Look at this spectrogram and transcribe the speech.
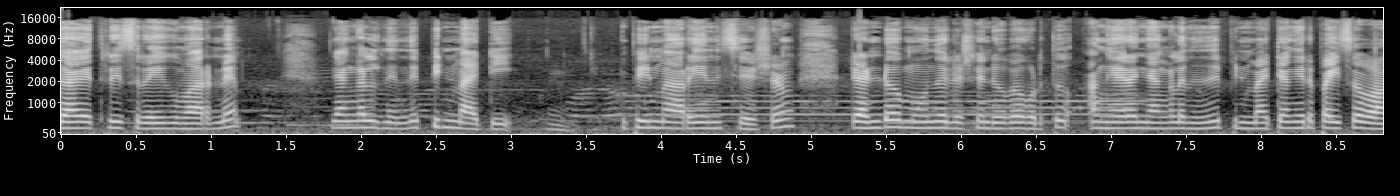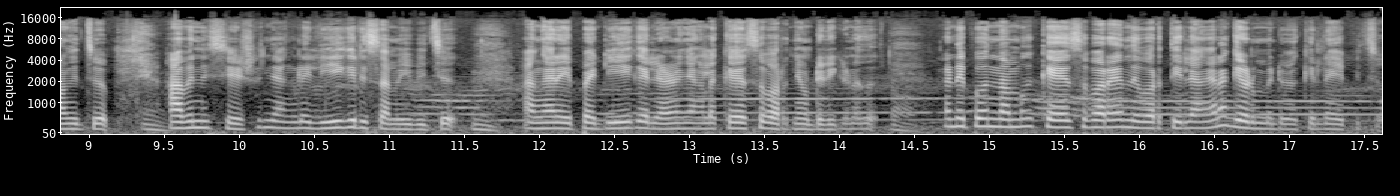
ഗായത്രി ശ്രീകുമാറിന് ഞങ്ങളിൽ നിന്ന് പിന്മാറ്റി. പിന്മാറിയതിന് ശേഷം രണ്ടോ മൂന്നോ ലക്ഷം രൂപ കൊടുത്തു അങ്ങേരെ ഞങ്ങൾ നിന്ന് പിന്മാറ്റി അങ്ങേരെ പൈസ വാങ്ങിച്ചു. അതിന് ശേഷം ഞങ്ങൾ ലീഗിൽ സമീപിച്ചു. അങ്ങനെ ഇപ്പം ലീഗലാണ് ഞങ്ങൾ കേസ് പറഞ്ഞുകൊണ്ടിരിക്കുന്നത്. കാരണം ഇപ്പോൾ നമുക്ക് കേസ് പറയാൻ നിവർത്തിയില്ല അങ്ങനെ ഗവൺമെന്റ് വക്കീലിനെ ഏൽപ്പിച്ചു.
